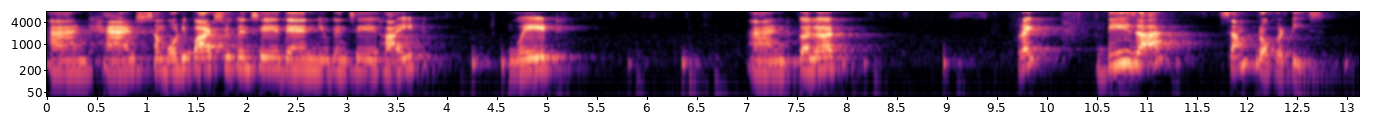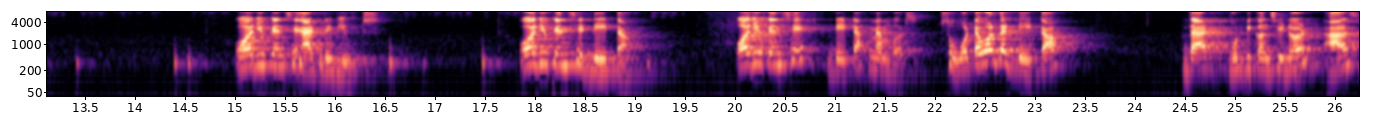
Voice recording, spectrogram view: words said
and hands some body parts you can say then you can say height weight and color right? These are some properties. Or you can say attributes. Or you can say data. Or you can say data members. So whatever the data that would be considered as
